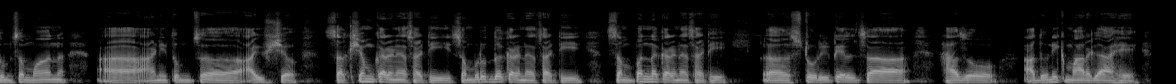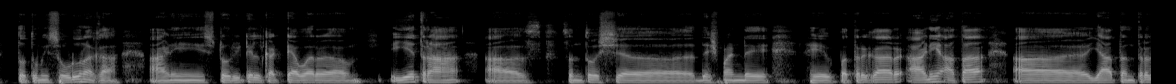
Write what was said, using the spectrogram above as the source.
तुमचं मन आणि तुमचं आयुष्य सक्षम करण्यासाठी समृद्ध करण्यासाठी संपन्न करण्यासाठी स्टोरीटेलचा स्टोरी टेलचा हा जो आधुनिक मार्ग आहे तो तुम्ही सोडू नका. आणि स्टोरीटेल कट्ट्यावर येत राहा. संतोष देशपांडे हे पत्रकार आणि आता या तंत्र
